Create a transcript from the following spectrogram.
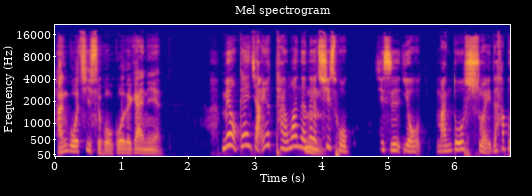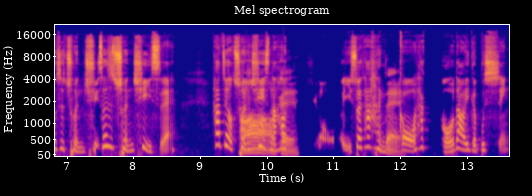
韩国气死火锅的概念。没有，我跟你讲，因为台湾的那个 cheese 火锅其实有蛮多水的，它不是纯 cheese，这是纯 cheese 哎，它只有纯 cheese，然后酒而已，所以它很勾，它勾到一个不行，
